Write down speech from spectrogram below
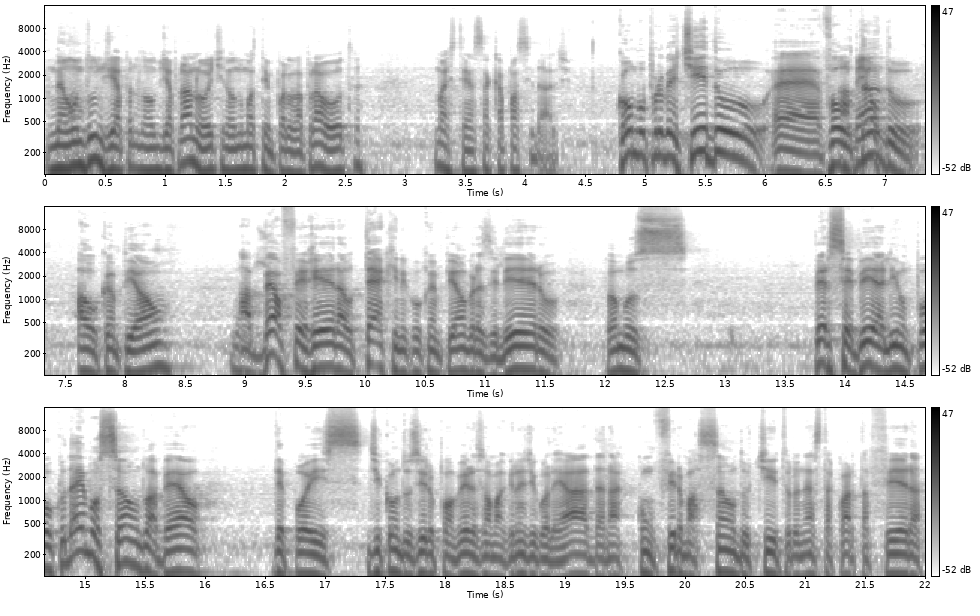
Não de um dia para não de um dia para noite, não de uma temporada para outra, mas tem essa capacidade. Como prometido, é, voltando ao campeão, Abel Ferreira, o técnico campeão brasileiro. Vamos perceber ali um pouco da emoção do Abel depois de conduzir o Palmeiras a uma grande goleada, na confirmação do título nesta quarta-feira,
